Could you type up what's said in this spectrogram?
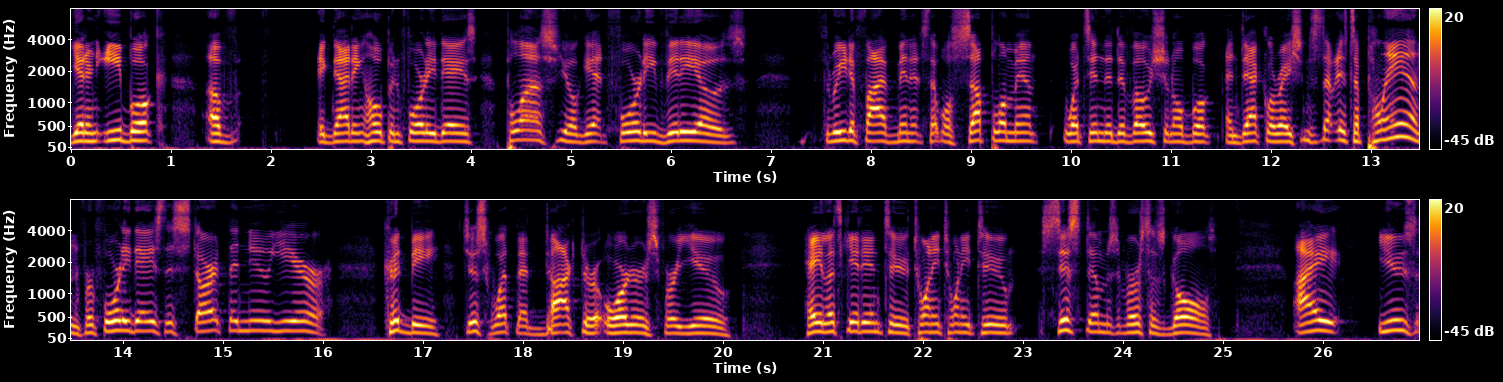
get an ebook of Igniting Hope in 40 Days. Plus, you'll get 40 videos, three to five minutes that will supplement what's in the devotional book and declarations. It's a plan for 40 days to start the new year. Could be just what the doctor orders for you. Hey, let's get into 2022 systems versus goals. I use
